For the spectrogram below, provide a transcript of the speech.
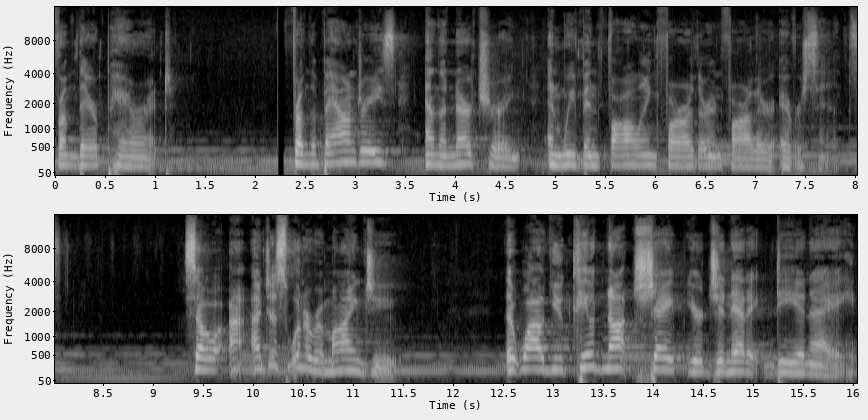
from their parent, from the boundaries and the nurturing and we've been falling farther and farther ever since. So I, I just want to remind you that while you could not shape your genetic DNA,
